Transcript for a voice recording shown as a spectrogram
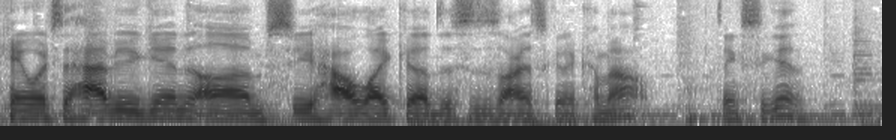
can't wait to have you again. Um, see how like uh, this design is going to come out. Thanks again.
